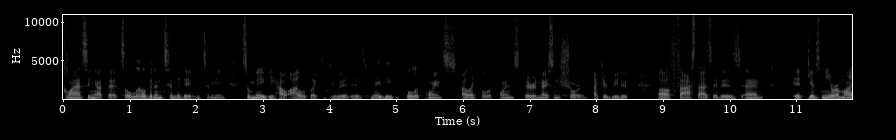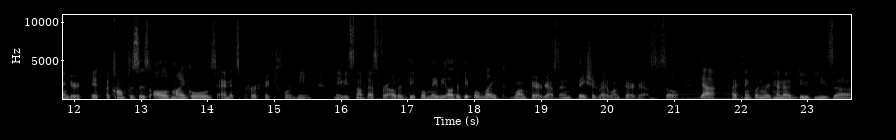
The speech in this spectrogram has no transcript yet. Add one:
glancing at that it's a little bit intimidating to me. So maybe how i would like to do it is maybe bullet points. I like bullet points. They're nice and short. I could read it uh, fast as it is and it gives me a reminder. It accomplishes all of my goals and it's perfect for me. Maybe it's not best for other people. Maybe other people like long paragraphs and they should write long paragraphs. So, yeah, I think when we're going to do these uh,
